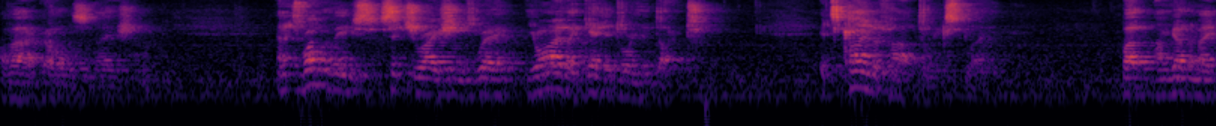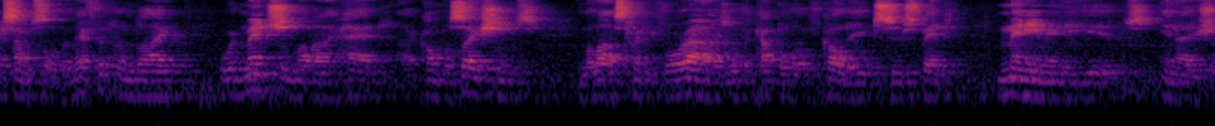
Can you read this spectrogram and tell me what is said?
of our goal as a nation? And it's one of these situations where you either get it or you don't. It's kind of hard to explain. But I'm going to make some sort of an effort, and I would mention that I've had uh, conversations in the last 24 hours with a couple of colleagues who spent many, many years in Asia.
